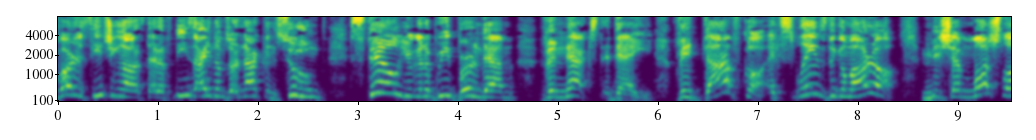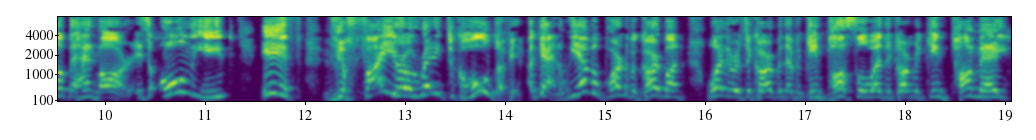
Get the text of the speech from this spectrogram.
Bar is teaching us that if these items are not consumed, still you're gonna burn them the next day. Vidavka explains the Gemara, Mishem Mashla Behen Mar. It's only if the fire already took hold of it. Again, we have a part of a carbon, whether it's a carbon that became possible, whether the carbon became tame,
